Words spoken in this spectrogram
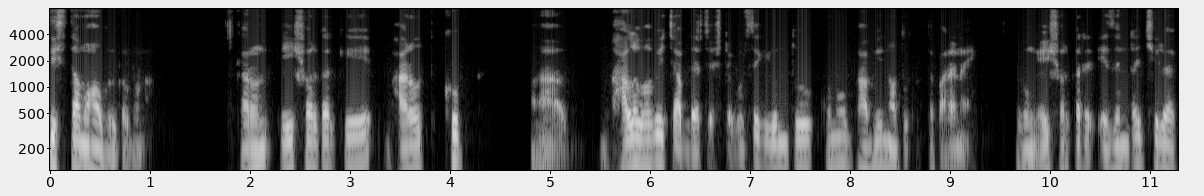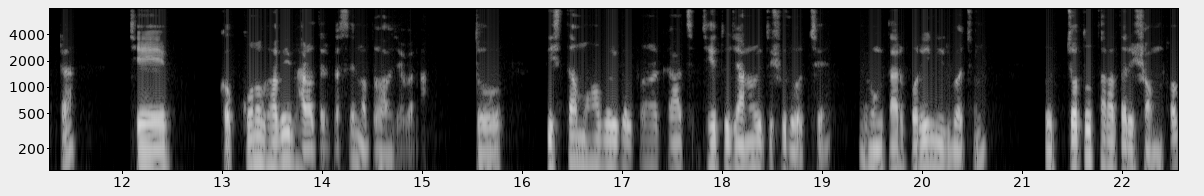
তিস্তা মহাপরিকল্পনা। কারণ এই সরকারকে ভারত খুব আহ, ভালোভাবেই চাপ দেওয়ার চেষ্টা করছে কিন্তু কোনোভাবেই নত করতে পারে নাই। এবং এই সরকারের এজেন্ডাই ছিল একটা যে কোনোভাবেই ভারতের কাছে নত হওয়া যাবে না। তো তিস্তা মহাপরিকল্পনার কাজ যেহেতু জানুয়ারিতে শুরু হচ্ছে এবং তারপরেই নির্বাচন তো যত তাড়াতাড়ি সম্ভব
